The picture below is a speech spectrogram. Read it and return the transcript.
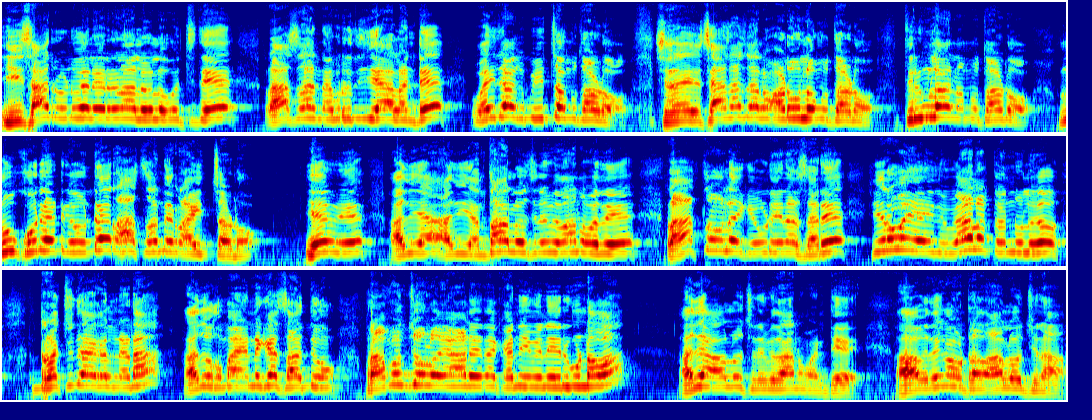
ఈసారి రెండు వేల ఇరవై నాలుగులో వచ్చితే రాష్ట్రాన్ని అభివృద్ధి చేయాలంటే వైజాగ్ బీచ్ అమ్ముతాడు శే- అడవులు అమ్ముతాడు తిరుమలని అమ్ముతాడు నువ్వు కొనేట్టుగా ఉంటే రాష్ట్రాన్ని రాయిచ్చాడు. ఏమి? అది అది ఎంత ఆలోచన విధానం అది? రాష్ట్రంలోకి ఎవడైనా సరే ఇరవై ఐదు వేల టన్నులు డ్రగ్స్ తేగలినాడా? అది ఒక మా ఆయనకే సాధ్యం. ప్రపంచంలో ఏడైనా కనీ ఎరుగుండవా? అదే ఆలోచన విధానం అంటే. ఆ విధంగా ఉంటుంది ఆలోచన.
